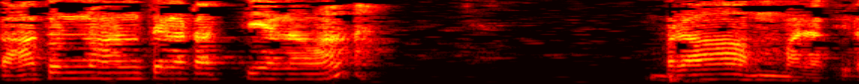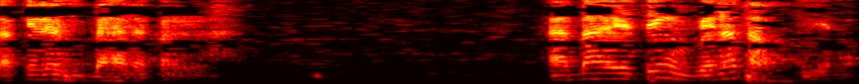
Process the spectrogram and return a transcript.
සාතුන් වහන්සේලාටත් කියනවා බ්‍රාහ්මණ කියලා කෙලෙස් බැහැර කළා. හැබැයි ඉතින් වෙනසක් තියෙනවා.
